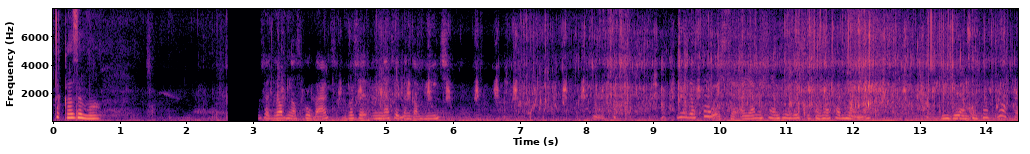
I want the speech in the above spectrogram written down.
Така зима. Muszę drobno skubać, bo się inaczej będą bić. Nie dostałeś się, a ja myślałam, że dzieci są nakarmione. Widziałam tylko trochę.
